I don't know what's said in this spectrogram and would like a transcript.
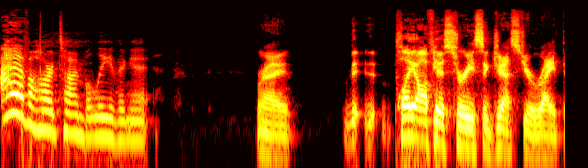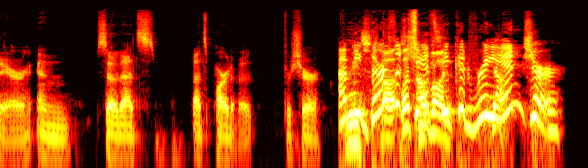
I have a hard time believing it. Right. Playoff history suggests you're right there, and so that's that's part of it for sure. I mean, there's uh, a chance he could re-injure.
